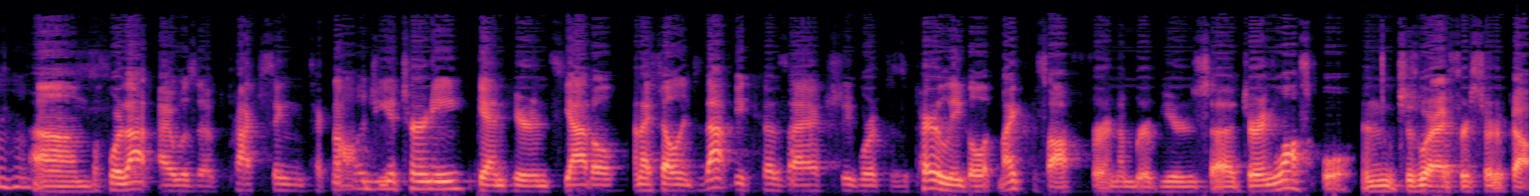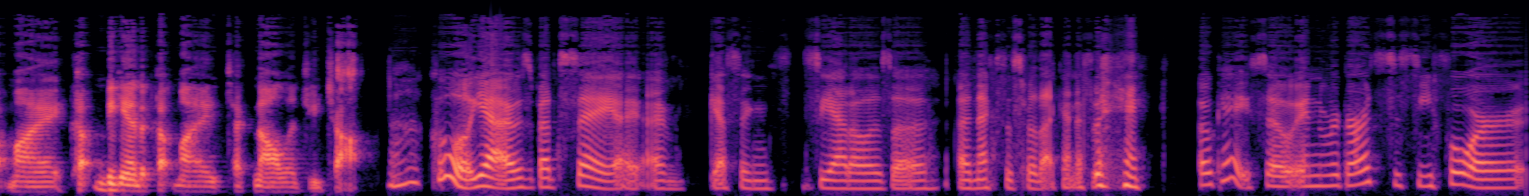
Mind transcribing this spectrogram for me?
Mm-hmm. Um, before that, I was a practicing technology attorney, again, here in Seattle. And I fell into that because I actually worked as a paralegal at Microsoft for a number of years uh, during law school, and which is where I first sort of got my, began to cut my technology chop. Oh, cool. Yeah, I was about to say, I, I'm guessing Seattle is a, a nexus for that kind of thing. okay, so in regards to C4,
